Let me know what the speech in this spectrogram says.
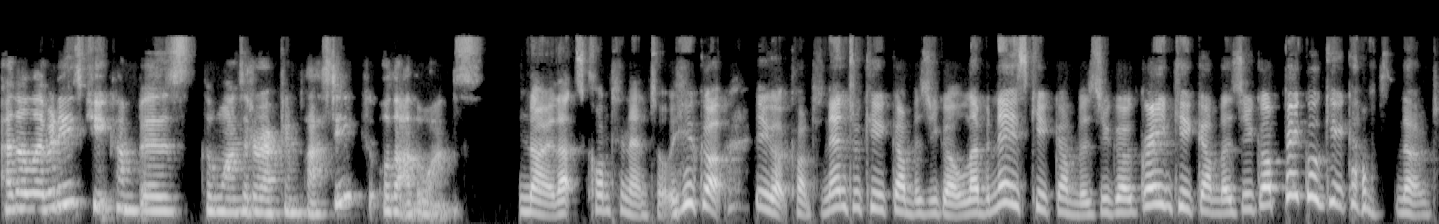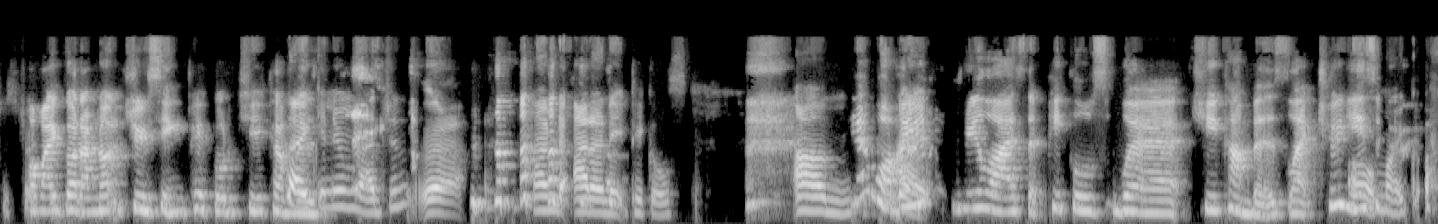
are the Lebanese cucumbers the ones that are wrapped in plastic, or the other ones? No, that's continental. You got you got continental cucumbers, you got Lebanese cucumbers, you got green cucumbers, you got pickled cucumbers. No, I'm just Oh my god, I'm not juicing pickled cucumbers. can you imagine? I'm, I don't eat pickles. Um, You know what? no. I didn't realize that pickles were cucumbers like two years ago. oh ago. my god,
